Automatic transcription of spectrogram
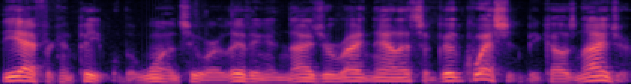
the African people, the ones who are living in Niger right now? That's a good question because Niger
